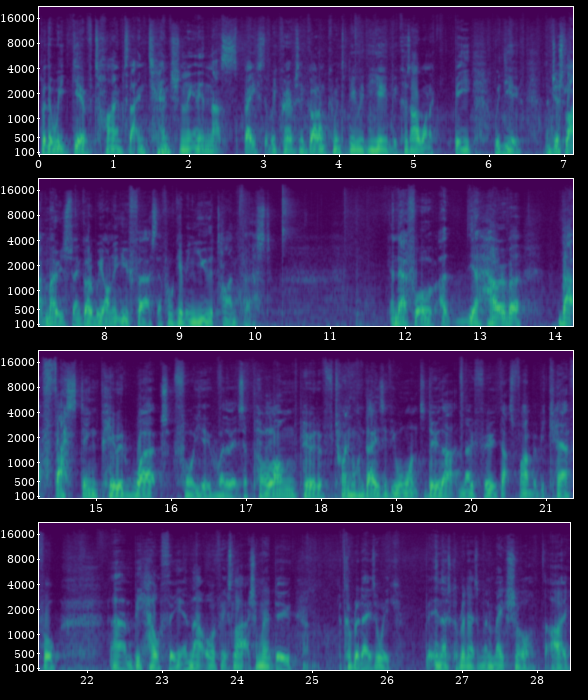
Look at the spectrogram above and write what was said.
but that we give time to that intentionally. And in that space that we create, we say, God, I'm coming to be with you because I want to be with you. And just like Moses saying, God, we honor you first, therefore, we're giving you the time first. And therefore, uh, yeah, however that fasting period works for you, whether it's a prolonged period of 21 days, if you want to do that, no food, that's fine, but be careful, um, be healthy in that, or if it's like, actually, I'm going to do a couple of days a week. But in those couple of days, I'm going to make sure that I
